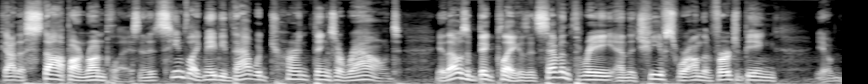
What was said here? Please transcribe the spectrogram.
got a stop on run plays, and it seemed like maybe that would turn things around know, that was a big play because it's 7 3, and the Chiefs were on the verge of being you know,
